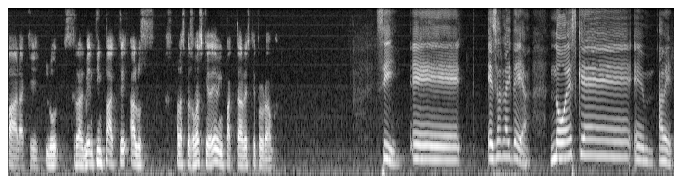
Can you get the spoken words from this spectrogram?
para que lo, realmente impacte a, los, a las personas que debe impactar este programa. Sí, eh, esa es la idea. No es que, eh, a ver,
